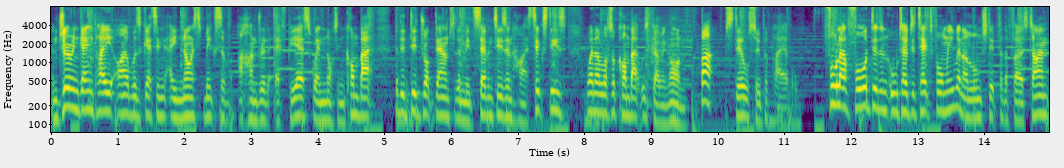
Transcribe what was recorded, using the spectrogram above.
And during gameplay, I was getting a nice mix of 100 FPS when not in combat, but it did drop down to the mid 70s and high 60s when a lot of combat was going on, but still super playable. Fallout 4 did an auto detect for me when I launched it for the first time,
